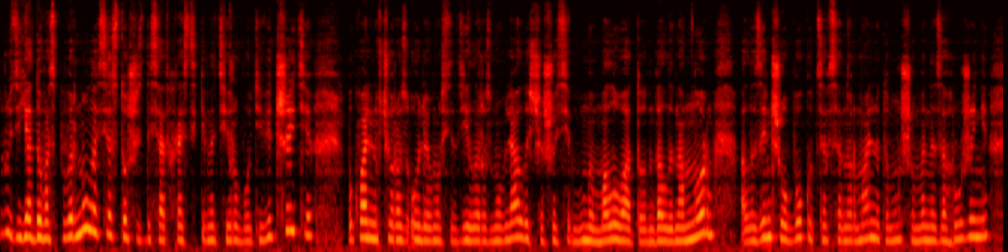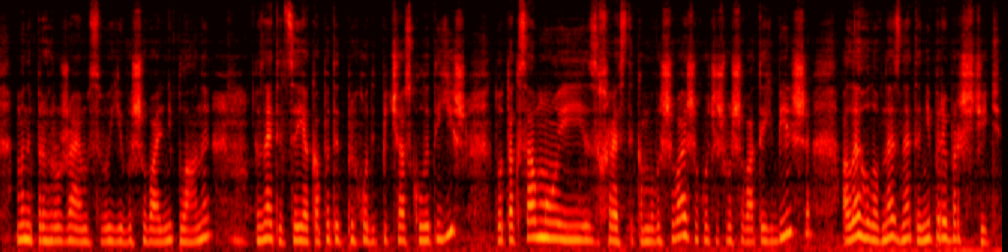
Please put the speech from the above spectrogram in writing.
Друзі, я до вас повернулася. 160 хрестиків на цій роботі відшиті. Буквально вчора з Олею ми сиділи, розмовляли, що щось ми малувато дали нам норм, але з іншого боку, це все нормально, тому що ми не загружені, ми не пригружаємо свої вишивальні плани. Знаєте, це як апетит приходить під час, коли ти їш, то так само і з хрестиками вишиваєш і хочеш вишивати їх більше, але головне, знаєте, не переборщить,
